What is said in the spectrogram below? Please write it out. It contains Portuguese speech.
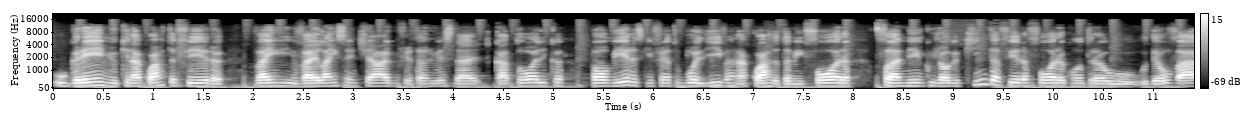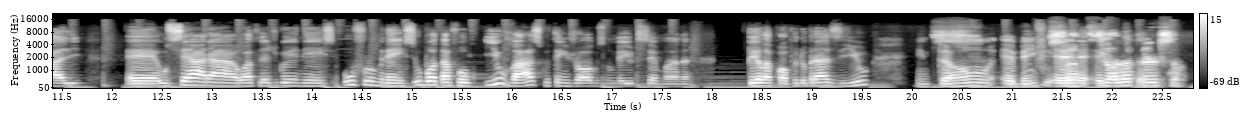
o Grêmio, que na quarta-feira vai, vai lá em Santiago enfrentar a Universidade Católica, Palmeiras, que enfrenta o Bolívar na quarta também fora, o Flamengo, que joga quinta-feira fora contra o, o Del Valle, é, o Ceará, o Atlético Goianiense, o Fluminense, o Botafogo e o Vasco têm jogos no meio de semana pela Copa do Brasil. Então é bem. O é, Santos é, é, joga terça.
